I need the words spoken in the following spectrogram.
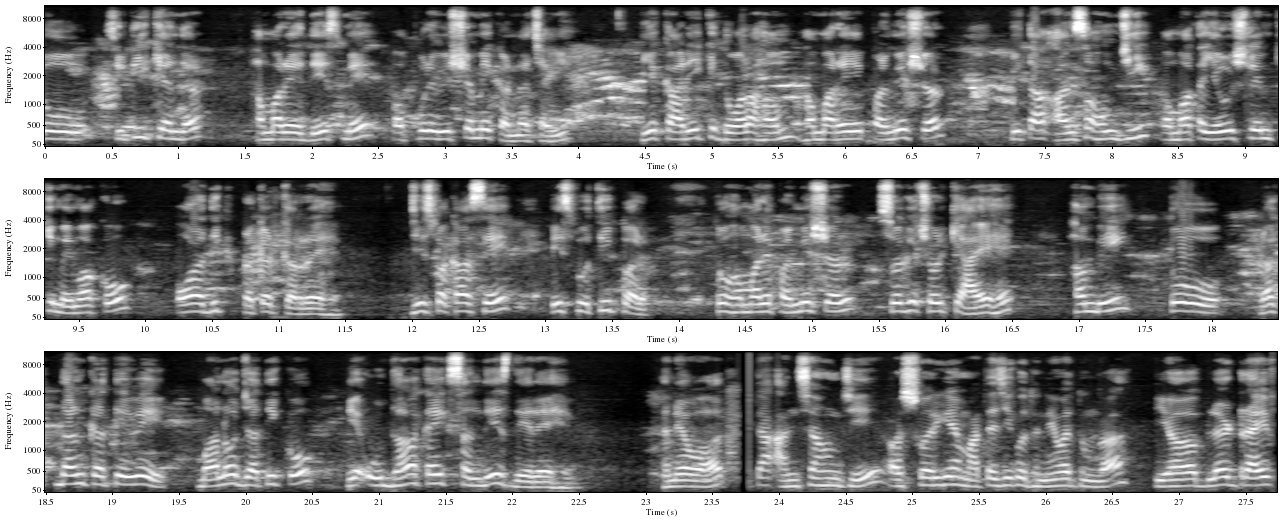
तो सिटी के अंदर, हमारे देश में और पूरे विश्व में करना चाहिए। ये कार्य के द्वारा हम, हमारे परमेश्वर पिता आंसा होंग जी और माता यरूशलेम की महिमा को और अधिक प्रकट कर रहे हैं। जिस प्रकार से इस पृथ्वी पर तो हमारे परमेश्वर स्वर्ग छोड़ के आए हैं, हम भी तो रक्तदान करते हुए मानव जाति को ये उद्धार का एक संदेश दे रहे हैं। धन्यवाद। पिता आंसा हूँ जी और स्वर्गीय माता जी को धन्यवाद दूँगा। यह ब्लड ड्राइव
